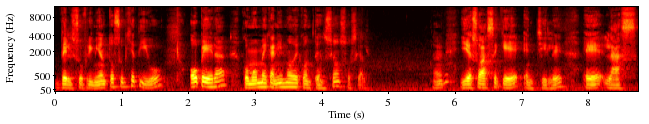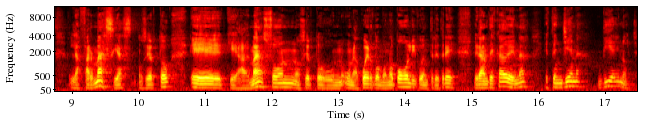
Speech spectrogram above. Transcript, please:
del sufrimiento subjetivo opera como un mecanismo de contención social. ¿eh? Y eso hace que en Chile eh, las, farmacias, ¿no es cierto?, eh, que además son, ¿no es cierto?, un, acuerdo monopólico entre tres grandes cadenas, estén llenas día y noche.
